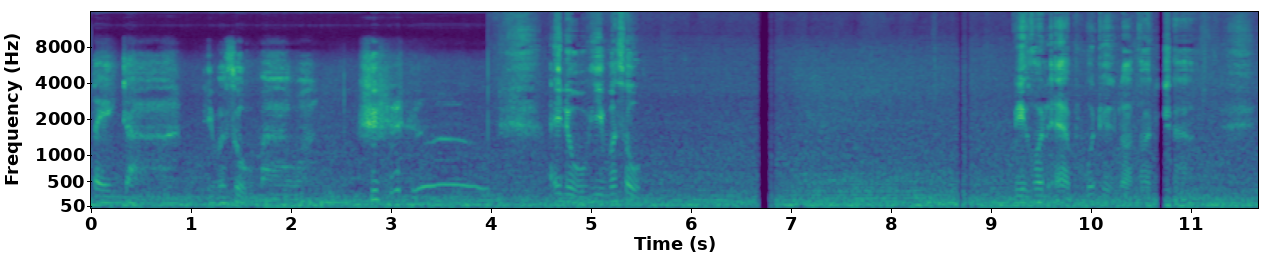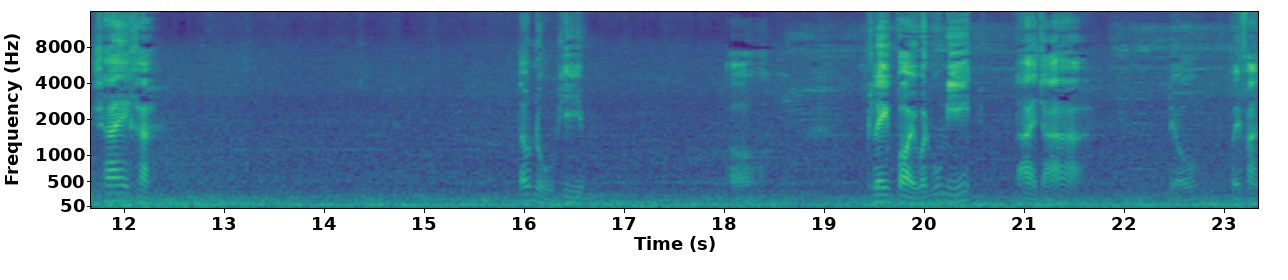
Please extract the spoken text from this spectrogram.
เตงจ๋าพิมพ์สุมาว่ะไอ้หนูพิมพ์สุมีคนแอบพูดถึงเหรอตอนเช้าใช่ค่ะ เต้าหนูพิมพ์อ๋อเพลงปล่อยวันพรุ่งนี้ ได้จ้า เดี๋ยวไปฟัง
